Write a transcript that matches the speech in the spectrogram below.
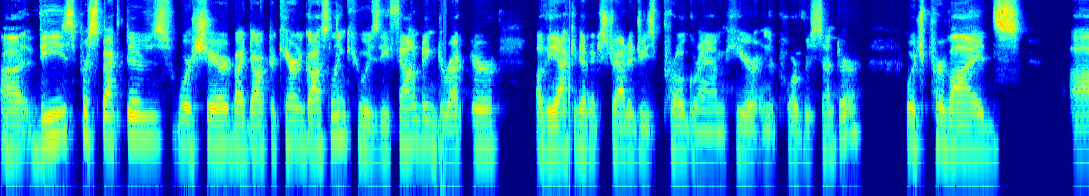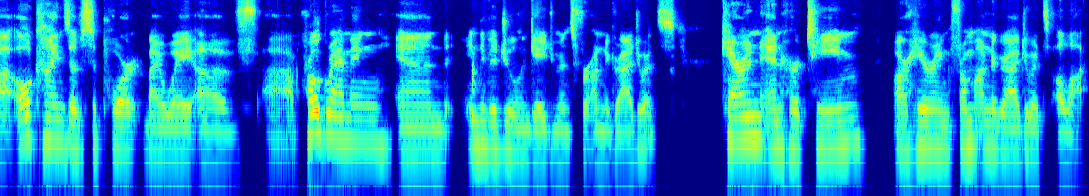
Uh, these perspectives were shared by Dr. Karen Gosling, who is the founding director of the Academic Strategies program here in the Poorvu Center which provides uh, all kinds of support by way of uh, programming and individual engagements for undergraduates. Karen and her team are hearing from undergraduates a lot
